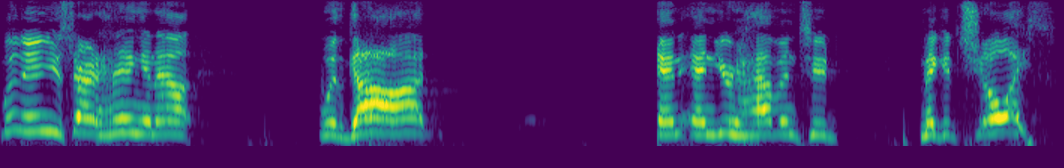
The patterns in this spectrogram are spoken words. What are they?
But then you start hanging out with God and, and you're having to make a choice.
